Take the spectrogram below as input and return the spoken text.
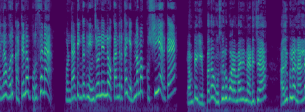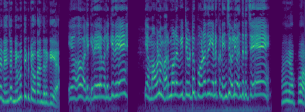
என்ன ஒரு கட்டின புருஷனா? பொண்டாட்டிங்க நெஞ்சோலியில உட்காந்துருக்க என்னமா குஷியா இருக்க? எப்படி இப்பதான் உசுறு போற மாதிரி நடிச்ச? அதுக்குள்ள நல்ல நெஞ்ச நிமித்திக்கிட்டு உட்காந்துருக்கிய ஐயோ வலிக்குதே வலிக்குதே. என் மவன மருமலை வீட்டை விட்டு போனது எனக்கு நெஞ்சு வலி வந்துருச்சே ஐயப்பா.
